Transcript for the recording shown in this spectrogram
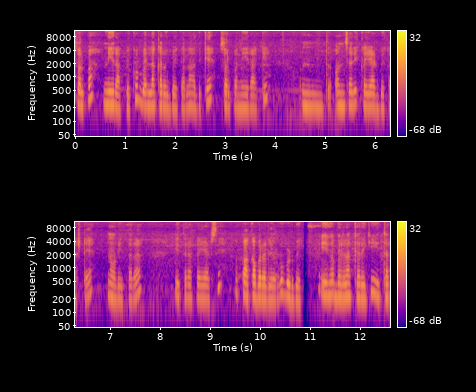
ಸ್ವಲ್ಪ ನೀರು ಹಾಕಬೇಕು. ಬೆಲ್ಲ ಕರಗಬೇಕಲ್ಲ, ಅದಕ್ಕೆ ಸ್ವಲ್ಪ ನೀರು ಹಾಕಿ ಒಂದು ಒಂದು ಸರಿ ಕೈ ಆಡಬೇಕಷ್ಟೇ. ನೋಡಿ ಈ ಥರ ಈ ಥರ ಕೈ ಆಡಿಸಿ ಪಾಕ ಬರಲಿವರೆಗೂ ಬಿಡಬೇಕು. ಈಗ ಬೆಲ್ಲ ಕರಗಿ ಈ ಥರ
